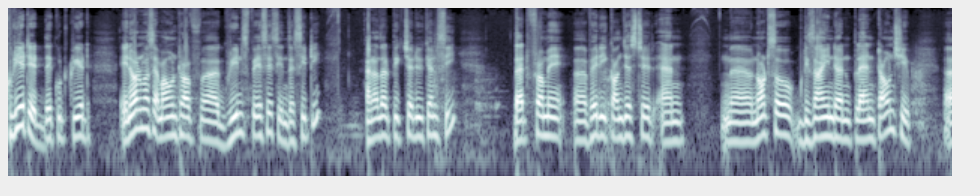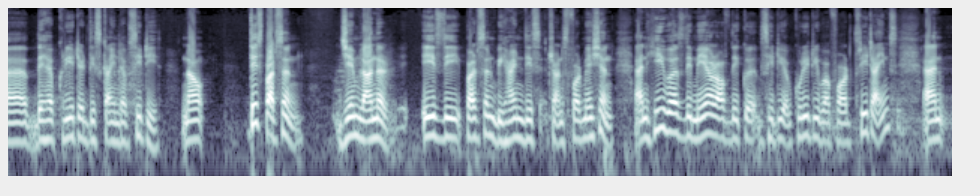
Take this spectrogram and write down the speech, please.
created they could create enormous amount of uh, green spaces in the city. Another picture you can see that from a uh, very congested and uh, not so designed and planned township uh, they have created this kind of city. Now this person James Lerner is the person behind this transformation. And he was the mayor of the city of Curitiba for 3 times. And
